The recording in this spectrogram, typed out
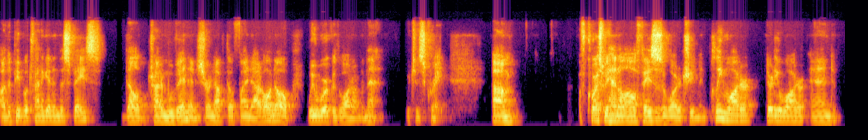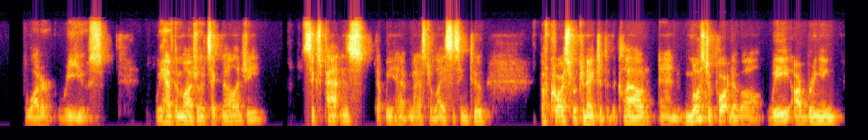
other people trying to get in the space. They'll try to move in, and sure enough, they'll find out, oh no, we work with water on demand, which is great. Um, of course, we handle all phases of water treatment clean water, dirty water, and water reuse. We have the modular technology, six patents that we have master licensing to. Of course, we're connected to the cloud. And most important of all, we are bringing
